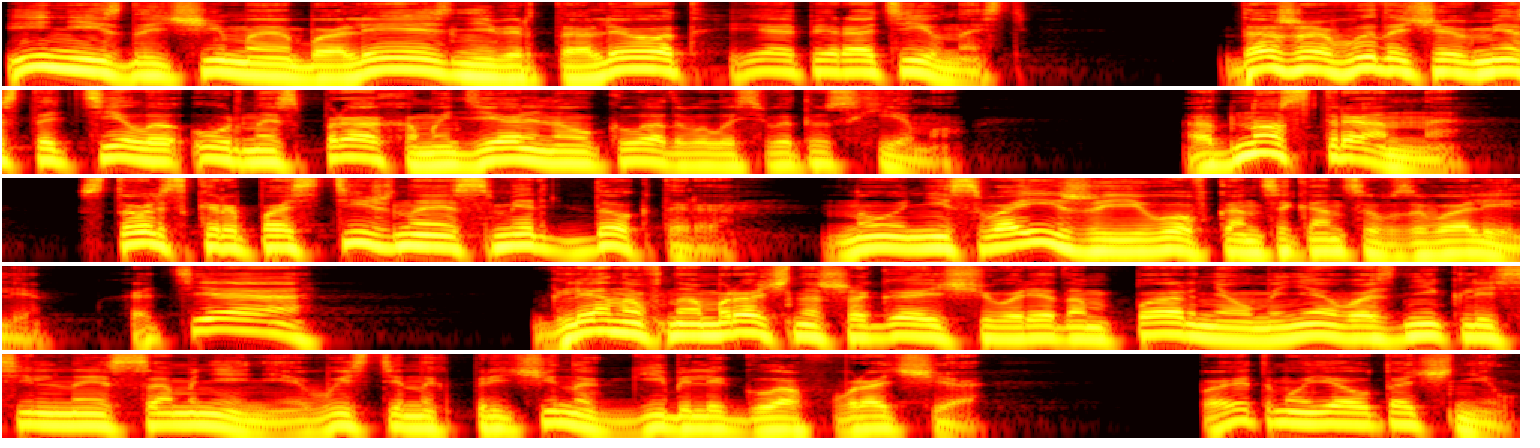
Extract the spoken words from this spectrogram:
И неизлечимая болезнь, и вертолет, и оперативность. Даже выдача вместо тела урны с прахом идеально укладывалась в эту схему. Одно странно. Столь скоропостижная смерть доктора. Ну, не свои же его, в конце концов, завалили. Хотя... Глянув на мрачно шагающего рядом парня, у меня возникли сильные сомнения в истинных причинах гибели глав врача. Поэтому я уточнил.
